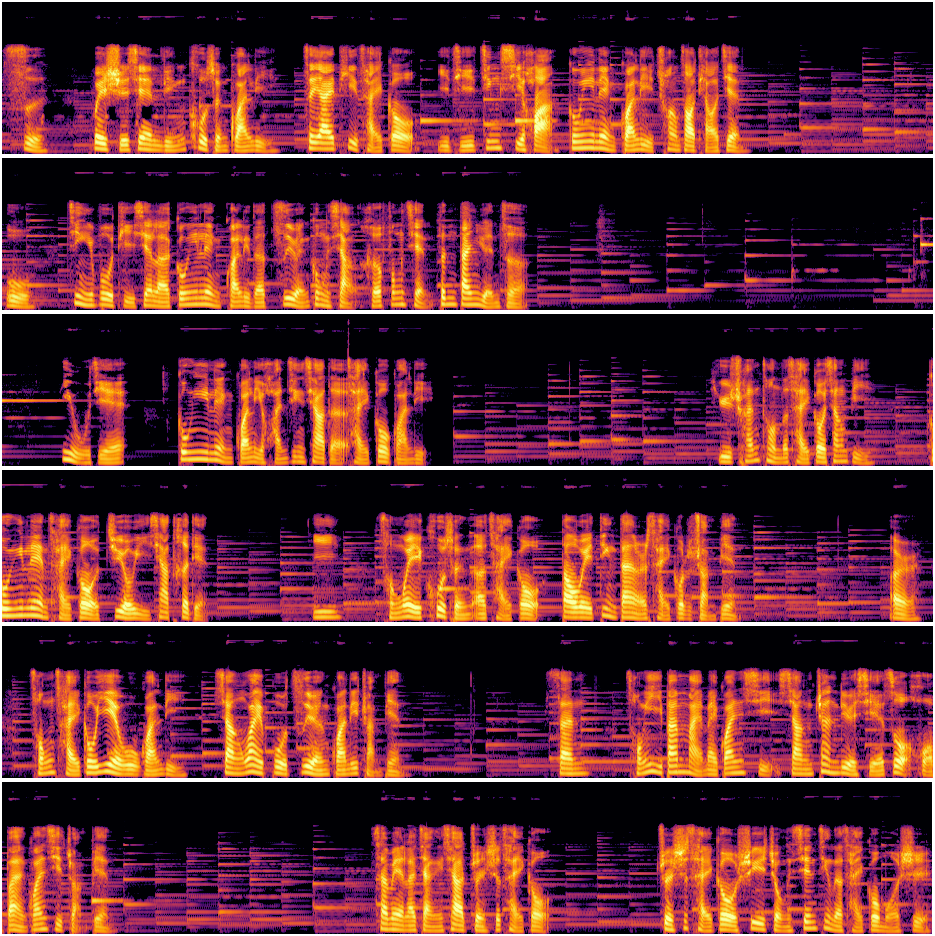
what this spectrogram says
四、为实现零库存管理，ZIT 采购以及精细化供应链管理创造条件。五、进一步体现了供应链管理的资源共享和风险分担原则。第五节，供应链管理环境下的采购管理。与传统的采购相比，供应链采购具有以下特点：一、从为库存而采购到为订单而采购的转变；二、从采购业务管理向外部资源管理转变；三、从一般买卖关系向战略协作伙伴关系转变。下面来讲一下准时采购。准时采购是一种先进的采购模式，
